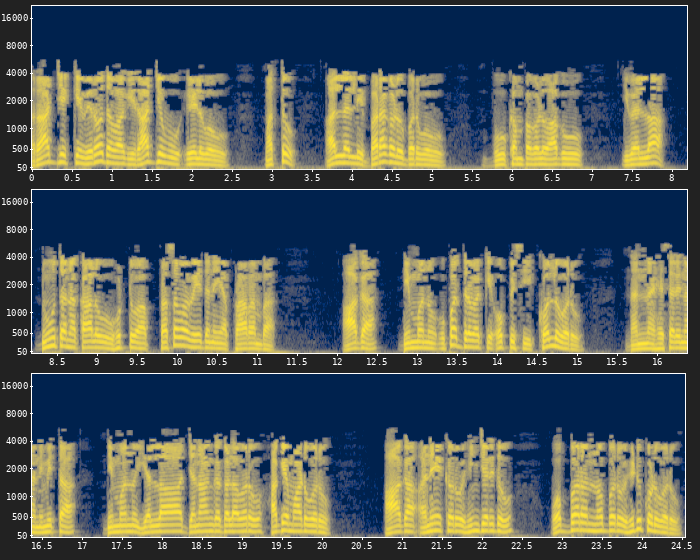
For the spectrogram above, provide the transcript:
ರಾಜ್ಯಕ್ಕೆ ವಿರೋಧವಾಗಿ ರಾಜ್ಯವೂ ಏಳುವವು. ಮತ್ತು ಅಲ್ಲಲ್ಲಿ ಬರಗಳು ಬರುವವು, ಭೂಕಂಪಗಳು ಆಗುವು, ಇವೆಲ್ಲ ನೂತನ ಕಾಲವು ಹುಟ್ಟುವ ಪ್ರಸವ ವೇದನೆಯ ಪ್ರಾರಂಭ. ಆಗ ನಿಮ್ಮನ್ನು ಉಪದ್ರವಕ್ಕೆ ಒಪ್ಪಿಸಿ ಕೊಲ್ಲುವರು. ನನ್ನ ಹೆಸರಿನ ನಿಮಿತ್ತ ನಿಮ್ಮನ್ನು ಎಲ್ಲಾ ಜನಾಂಗಗಳವರು ಹಗೆ ಮಾಡುವರು. ಆಗ ಅನೇಕರು ಹಿಂಜರಿದು ಒಬ್ಬರನ್ನೊಬ್ಬರು ಹಿಡುಕೊಡುವರು,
